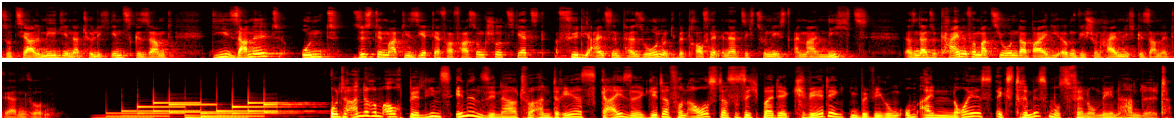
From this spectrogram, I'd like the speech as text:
soziale Medien natürlich insgesamt. Die sammelt und systematisiert der Verfassungsschutz jetzt für die einzelnen Personen und die Betroffenen ändert sich zunächst einmal nichts. Da sind also keine Informationen dabei, die irgendwie schon heimlich gesammelt werden würden. Unter anderem auch Berlins Innensenator Andreas Geisel geht davon aus, dass es sich bei der Querdenkenbewegung um ein neues Extremismusphänomen handelt.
